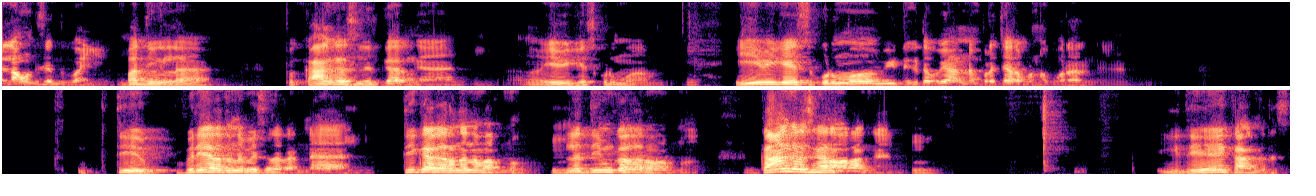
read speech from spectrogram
எல்லாம் ஒன்று சேர்ந்துக்குவாங்க. பாத்தீங்களா? இப்போ காங்கிரஸ்ல இருக்காருங்க. ஈவி கேஸ் குடும்பம் ஈவி கேஸ் குடும்பம் வீட்டுக்கிட்ட போய் அண்ணன் பிரச்சாரம் பண்ண போறாருங்க. தி பெரியார தானே பேசுறாரு அண்ணன் திகாகாரன் தானே வரணும். இல்ல திமுக காரன் வரணும். காங்கிரஸ்காரன் வராங்க. இதே காங்கிரஸ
